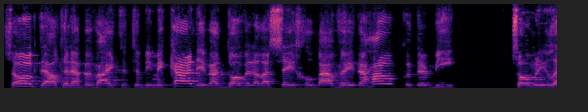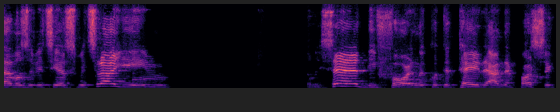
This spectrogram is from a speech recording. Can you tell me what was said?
So to be Mekadiv Ba'aveda. How could there be so many levels of Yitzis Mitzrayim? So we said before in the Kuteteda and the Posik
